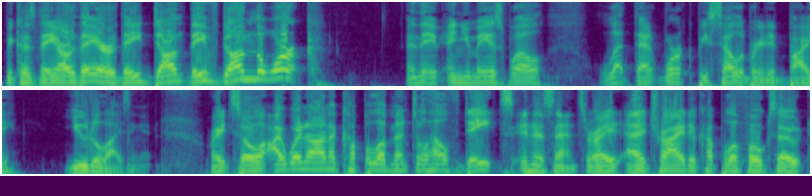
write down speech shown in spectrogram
Because they are there, they done they've done the work. And they and you may as well let that work be celebrated by utilizing it, right? So I went on a couple of mental health dates in a sense, right? I tried a couple of folks out.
